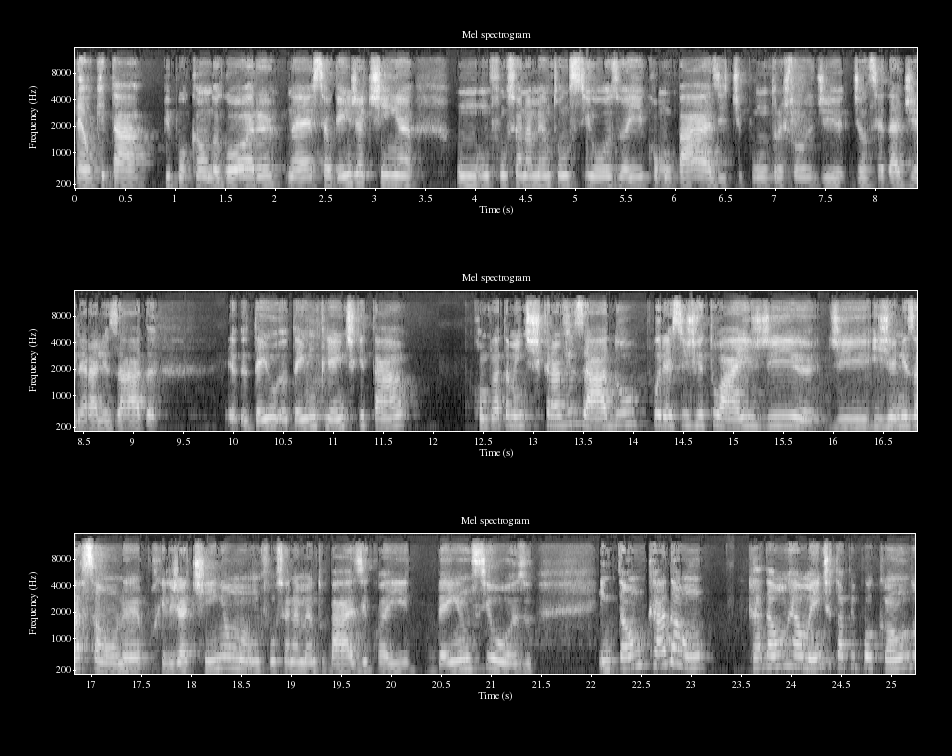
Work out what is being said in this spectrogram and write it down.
é o que está pipocando agora, né? Se alguém já tinha um, um, funcionamento ansioso aí como base, tipo um transtorno de, de ansiedade generalizada, eu tenho, eu tenho um cliente que está completamente escravizado por esses rituais de, de higienização, né? Porque ele já tinha um, um funcionamento básico aí bem ansioso. Então, cada um, cada um realmente está pipocando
